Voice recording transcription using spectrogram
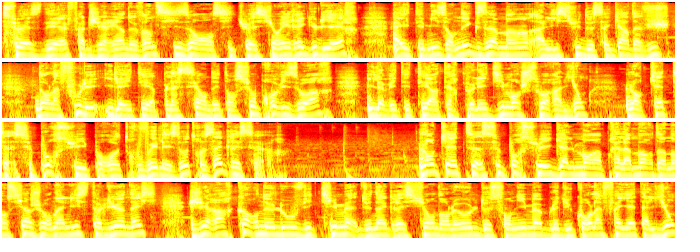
Ce SDF algérien de 26 ans en situation irrégulière a été mis en examen à l'issue de sa garde à vue. Dans la foulée, il a été placé en détention provisoire. Il avait été interpellé dimanche soir à Lyon. L'enquête se poursuit pour retrouver les autres agresseurs. L'enquête se poursuit également après la mort d'un ancien journaliste lyonnais, Gérard Corneloup, victime d'une agression dans le hall de son immeuble du cours Lafayette à Lyon,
